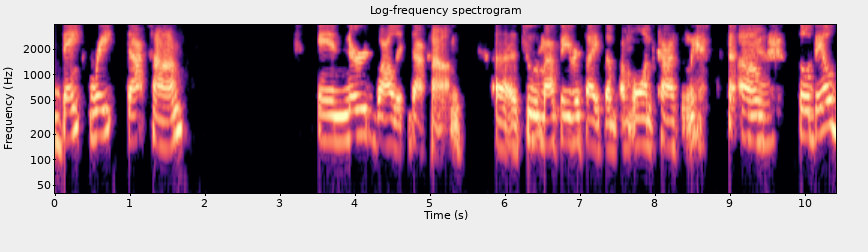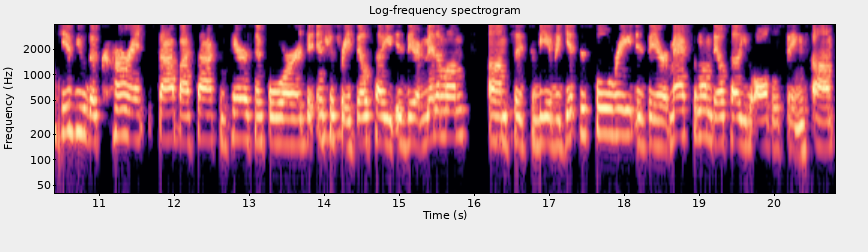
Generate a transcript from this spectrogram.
Bankrate.com and NerdWallet.com uh, two of my favorite sites I'm, I'm on constantly. um, yeah. So they'll give you the current side by side comparison for the interest rates. They'll tell you, is there a minimum um, to, to be able to get this full rate? Is there a maximum? They'll tell you all those things. Um,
